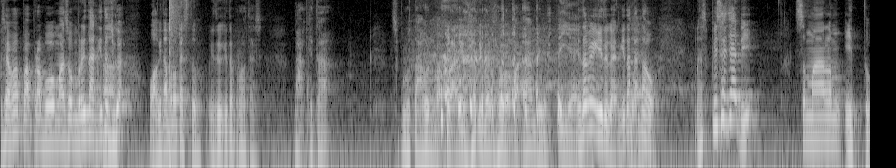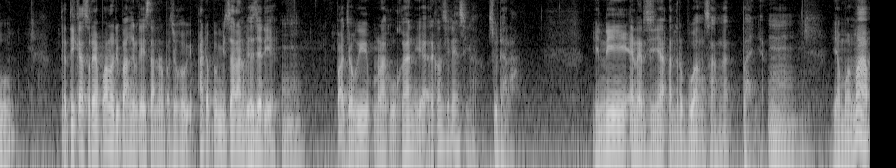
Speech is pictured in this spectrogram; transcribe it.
siapa Pak Prabowo masuk pemerintahan, kita juga Wah kita protes tuh. itu kita protes. Pak kita 10 tahun Pak perang ini tiba-tiba Bapak ambil. Iya, Ya, tapi gitu kan, kita nggak Iya. tahu. Nah bisa jadi semalam itu ketika Surya Paloh dipanggil ke istana Pak Jokowi, ada pembicaraan bisa jadi ya. Pak Jokowi melakukan ya rekonsiliasi lah, sudahlah. Ini energinya akan terbuang sangat banyak. Hmm. Ya mohon maaf,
